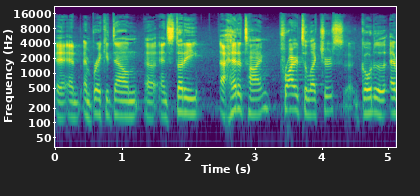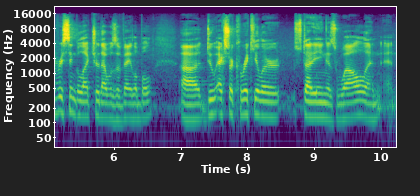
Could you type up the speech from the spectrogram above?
and and break it down uh, and study ahead of time prior to lectures, uh, go to every single lecture that was available, uh, do extracurricular studying as well, and and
